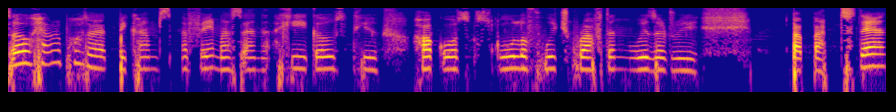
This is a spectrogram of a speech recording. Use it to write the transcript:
So Harry Potter becomes famous and he goes to Hogwarts School of Witchcraft and Wizardry. But, but then,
